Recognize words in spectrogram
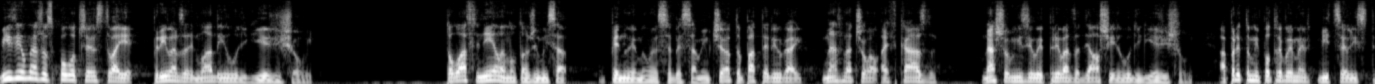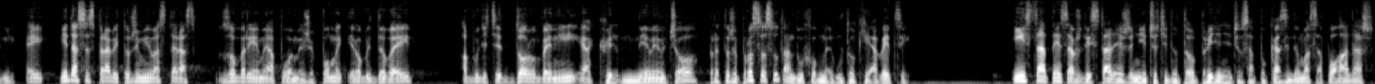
Víziou nášho spoločenstva je privádzať mladých ľudí k Ježišovi. To vlastne nie je len o tom, že my sa venujeme len sebe samým. Včera to Pater Juraj naznačoval aj v kázni. Našou víziou je privádzať ďalších ľudí k Ježišovi. A preto my potrebujeme byť celiství. Hej, nedá sa spraviť to, že my vás teraz zoberieme a povieme, že poďme robiť the way a budete dorobení, jak neviem čo, pretože proste sú tam duchovné útoky a veci instantne sa vždy stane, že niečo ti do toho príde, niečo sa pokazí, doma sa pohádaš,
